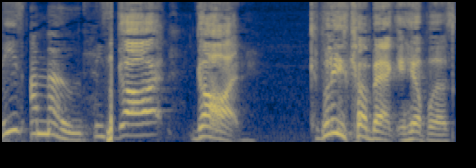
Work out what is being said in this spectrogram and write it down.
These are mauve. These God, God, please come back and help us.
